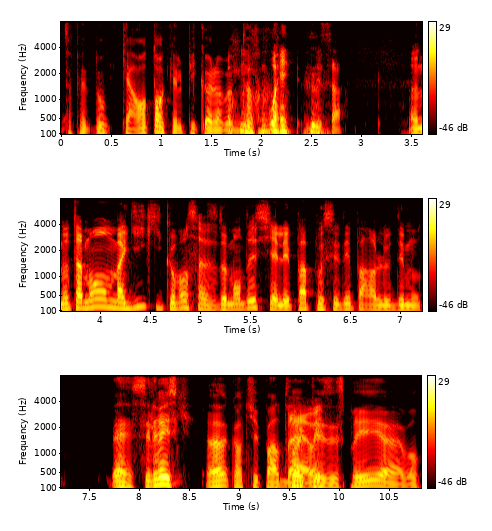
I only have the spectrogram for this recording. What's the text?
Ça fait donc 40 ans qu'elle picole en même temps. ouais, c'est ça. Euh, notamment Maggie qui commence à se demander si elle n'est pas possédée par le démon. Eh, c'est le risque, hein, quand tu parles trop Bah avec oui. les esprits. euh, bon.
